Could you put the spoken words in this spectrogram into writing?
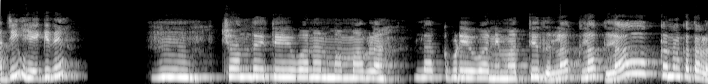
ಅಜ್ಜಿ ಹೇಗಿದೆ? ಹ್ಞೂ ಚಂದ ಐತಿ ಇವ ನನ್ನ ಮೊಮ್ಮಗಳ. ಲಕ್ ಬಿಡಿ ಇವ ನಿಮ್ಮ ಅತ್ತಿದ್ದು ಲಕ್ ಲಕ್ ಲಕ್ ಅನ್ನಕತ್ತಾಳ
